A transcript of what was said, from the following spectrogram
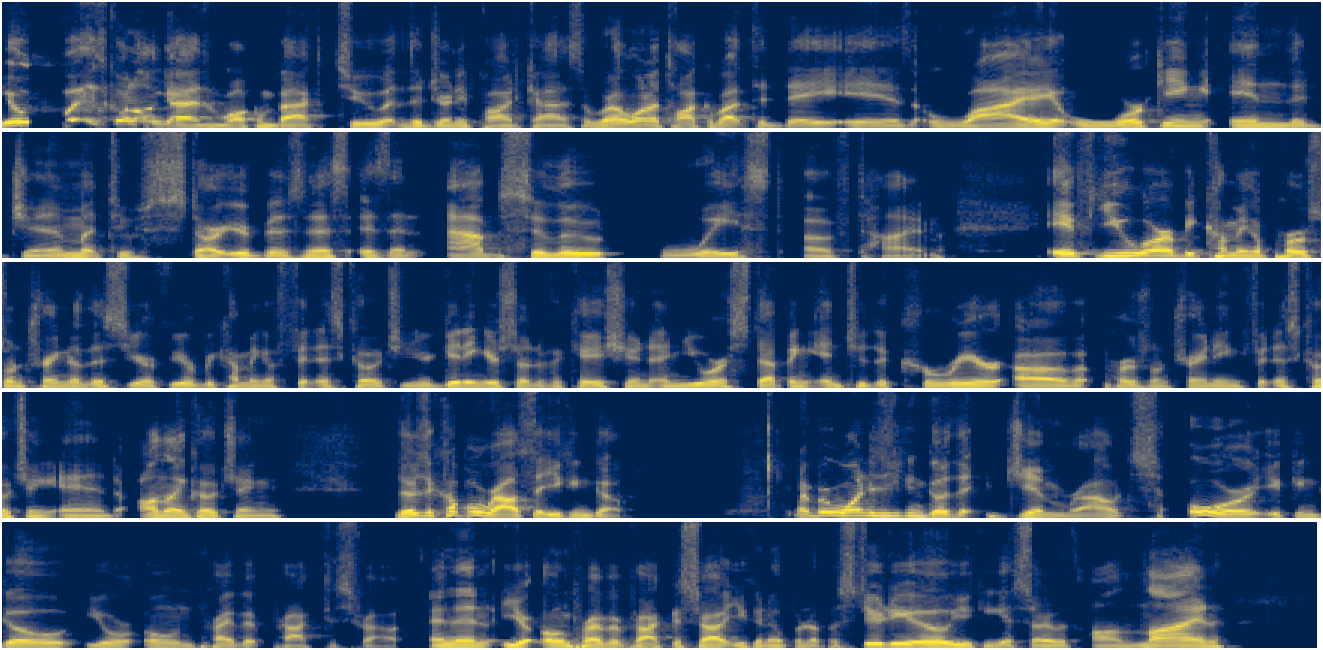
Yo, what is going on, guys? Welcome back to the Journey Podcast. What I want to talk about today is why working in the gym to start your business is an absolute waste of time. If you are becoming a personal trainer this year, if you're becoming a fitness coach and you're getting your certification and you are stepping into the career of personal training, fitness coaching, and online coaching, there's a couple routes that you can go. Number one is you can go the gym route or you can go your own private practice route. And then your own private practice route, you can open up a studio, you can get started with online.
